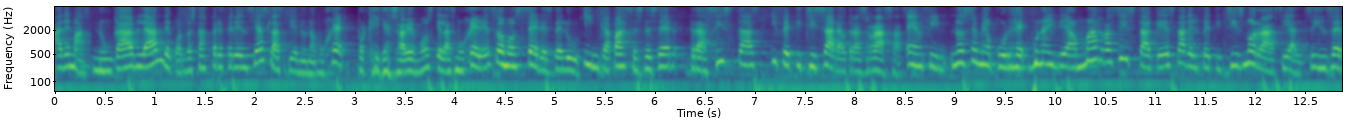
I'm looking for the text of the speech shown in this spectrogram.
Además, nunca hablan de cuando estas preferencias las tiene una mujer, porque ya sabemos que las mujeres somos seres de luz, incapaces de ser racistas y fetichizar a otras razas. En fin, no se me ocurre una idea más racista que esta del fetichismo racial, sinceramente.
